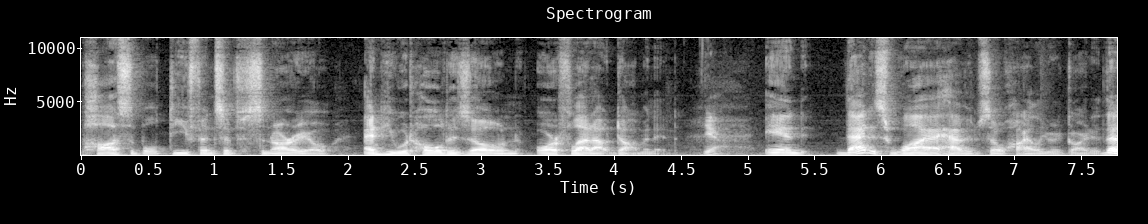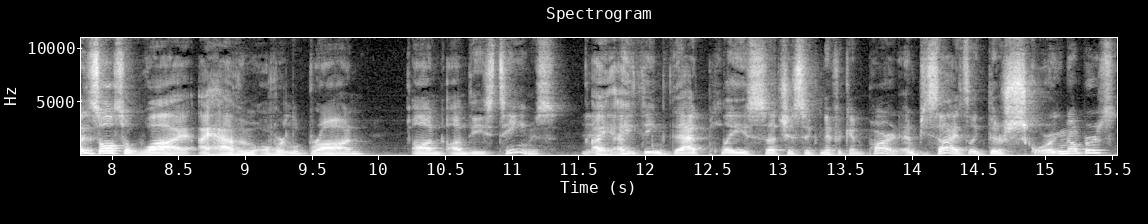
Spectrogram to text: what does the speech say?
possible defensive scenario and he would hold his own or flat out dominate. And that is why I have him so highly regarded. That is also why I have him over LeBron on on these teams. I, I think that plays such a significant part. And besides, like their scoring numbers,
